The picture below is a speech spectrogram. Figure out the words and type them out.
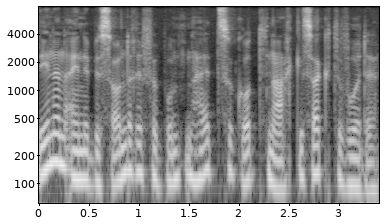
denen eine besondere Verbundenheit zu Gott nachgesagt wurde.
